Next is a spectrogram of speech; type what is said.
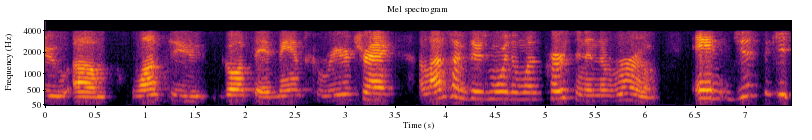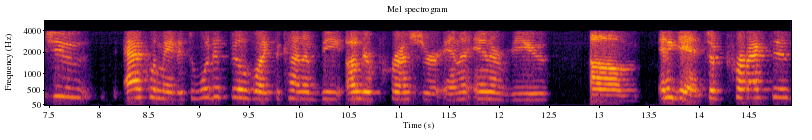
you um, want to go up the advanced career track. A lot of times there's more than one person in the room, and just to get you acclimated to what it feels like to kind of be under pressure in an interview. Um, and again, to practice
